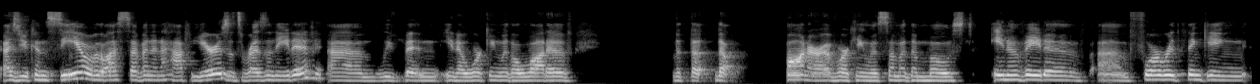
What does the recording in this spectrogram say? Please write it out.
as you can see over the last seven and a half years, it's resonated. Um, we've been, you know, working with a lot of the, the, the honor of working with some of the most innovative, um, forward thinking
